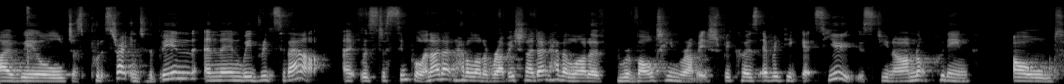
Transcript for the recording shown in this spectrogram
I will just put it straight into the bin and then we'd rinse it out. It was just simple. And I don't have a lot of rubbish and I don't have a lot of revolting rubbish because everything gets used. You know, I'm not putting old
